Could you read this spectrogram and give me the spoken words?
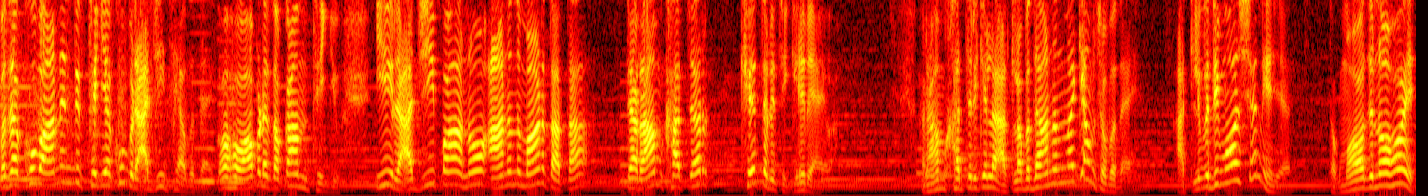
બધા ખૂબ આનંદિત થઈ ગયા, ખૂબ રાજી થયા બધા કહો આપણે તો કામ થઈ ગયું. એ રાજીપાનો આનંદ માણતા હતા, ત્યાં રામ ખાચર ખેતરેથી ઘેરે આવ્યા. રામ ખાચર કેલા આટલા બધા આનંદમાં કેમ છો બધા આટલી બધી મોજ છે ને છે? તો મોજ ન હોય,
